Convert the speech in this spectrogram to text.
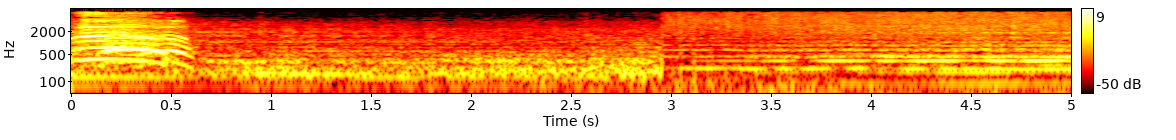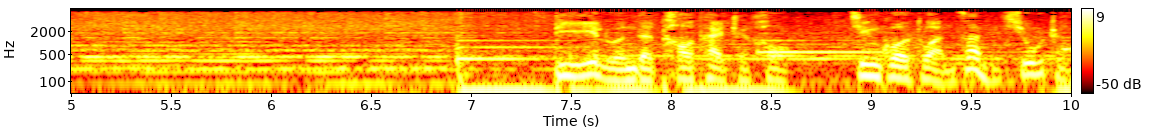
没有。第一轮的淘汰之后，经过短暂的休整，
